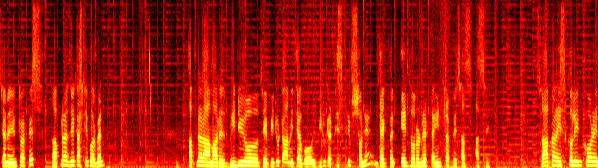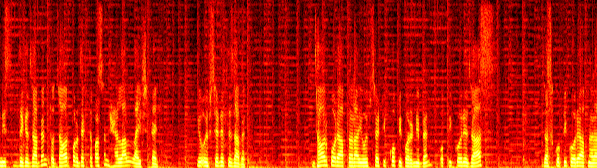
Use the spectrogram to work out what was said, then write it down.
চ্যানেল ইন্টারফেস তো আপনারা যে কাজটি করবেন, আপনারা আমার ভিডিও যে ভিডিওটা আমি দেবো, ওই ভিডিওটার ডিসক্রিপশনে দেখবেন এই ধরনের একটা ইন্টারফেস আছে। সো আপনারা স্ক্রলিং করে নিচ দিকে যাবেন, তো যাওয়ার পরে দেখতে পাচ্ছেন হেলাল লাইফস্টাইল এই ওয়েবসাইটেতে যাবেন। যাওয়ার পরে আপনারা এই ওয়েবসাইটটি কপি করে নেবেন। কপি করে জাস্ট জাস্ট কপি করে আপনারা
